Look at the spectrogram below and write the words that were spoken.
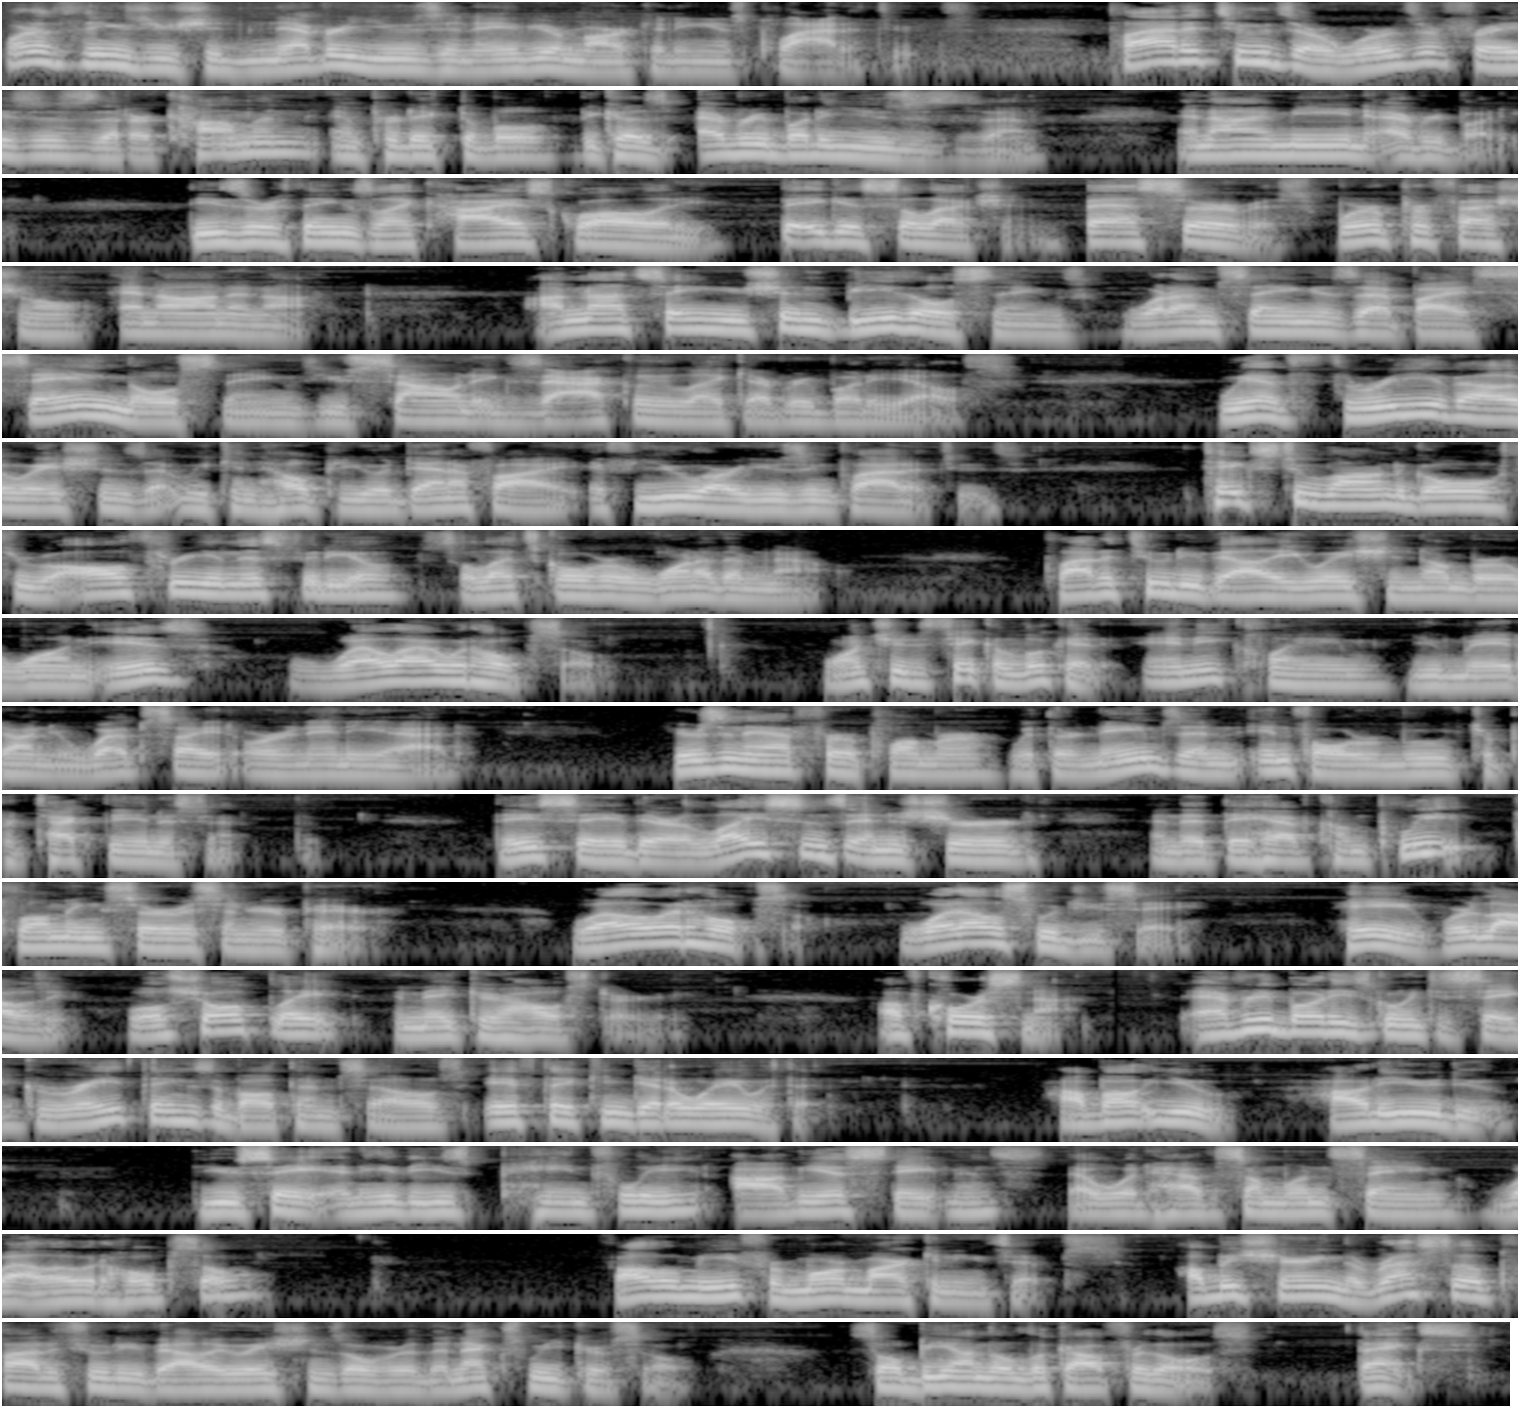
One of the things you should never use in any of your marketing is platitudes. Platitudes are words or phrases that are common and predictable because everybody uses them. And I mean everybody. These are things like highest quality, biggest selection, best service, we're professional, and on and on. I'm not saying you shouldn't be those things. What I'm saying is that by saying those things, you sound exactly like everybody else. We have three evaluations that we can help you identify if you are using platitudes. Takes too long to go through all three in this video, so let's go over one of them now. Platitude evaluation number one is, well, I would hope so. I want you to take a look at any claim you made on your website or in any ad. Here's an ad for a plumber with their names and info removed to protect the innocent. They say they are licensed and insured and that they have complete plumbing service and repair. Well, I would hope so. What else would you say? Hey, we're lousy. We'll show up late and make your house dirty. Of course not. Everybody's going to say great things about themselves if they can get away with it. How about you? How do you do? Do you say any of these painfully obvious statements that would have someone saying, well, I would hope so? Follow me for more marketing tips. I'll be sharing the rest of the platitude evaluations over the next week or so, so be on the lookout for those. Thanks.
